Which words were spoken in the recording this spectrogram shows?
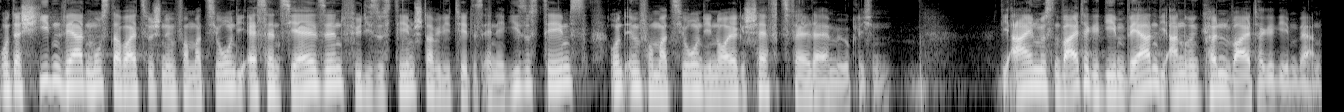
Unterschieden werden muss dabei zwischen Informationen, die essentiell sind für die Systemstabilität des Energiesystems und Informationen, die neue Geschäftsfelder ermöglichen. Die einen müssen weitergegeben werden, die anderen können weitergegeben werden.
